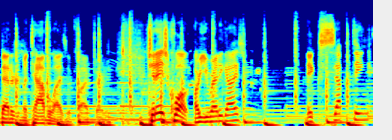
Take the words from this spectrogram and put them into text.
better to metabolize at five thirty. Today's quote. Are you ready, guys? Accepting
